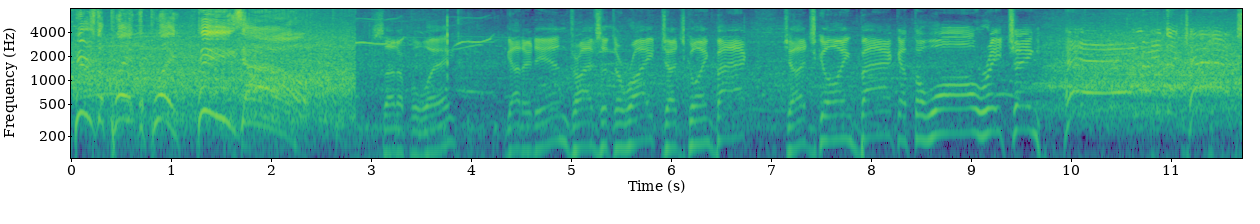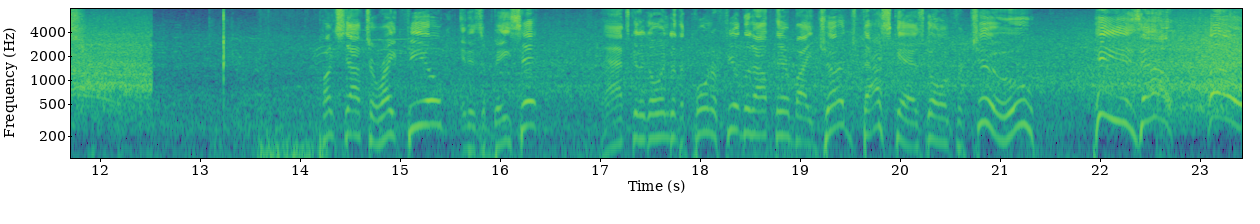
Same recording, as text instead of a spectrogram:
Here's the play at the plate. He's out. Set up away. Got it in. Drives it to right. Judge going back. Judge going back at the wall. Reaching. And made the catch. Punched out to right field. It is a base hit. That's going to go into the corner, fielded out there by Judge. Vasquez going for two. He is out. Oh!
